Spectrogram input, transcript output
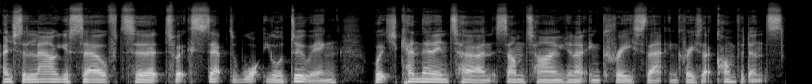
And just allow yourself to, to accept what you're doing, which can then in turn sometimes, you know, increase that, increase that confidence.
